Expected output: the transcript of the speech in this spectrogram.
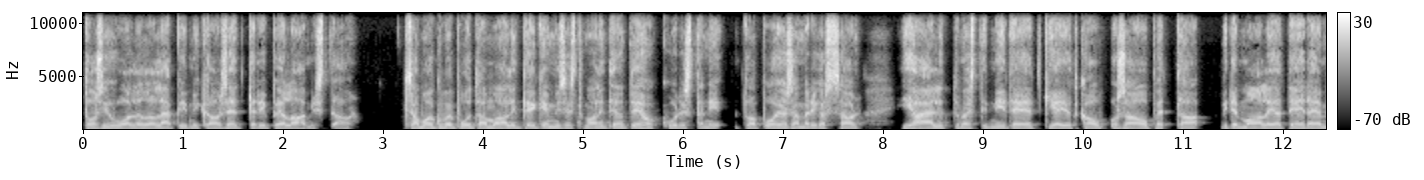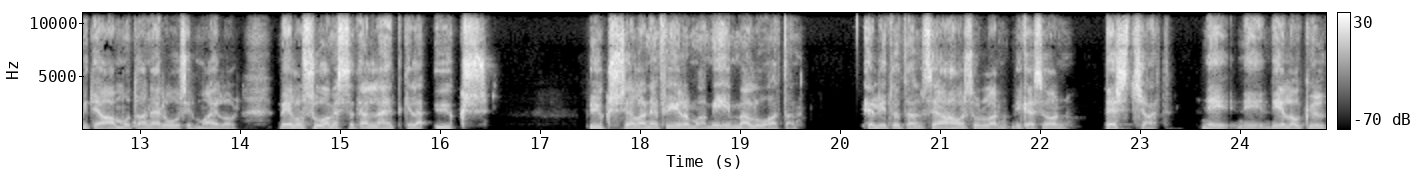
tosi huolella läpi, mikä on sentteripelaamista on. Samoin kun me puhutaan maalin tekemisestä, maalin teon tehokkuudesta, niin tuo Pohjois-Amerikassa on ihan älyttömästi niitä hetkiä, jotka osaa opettaa, miten maaleja tehdään ja miten ammutaan näillä uusilla mailoilla. Meillä on Suomessa tällä hetkellä yksi, yksi sellainen firma, mihin mä luotan. Eli tota, se sulla, mikä se on, Best Chat, niin, niin niillä on kyllä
